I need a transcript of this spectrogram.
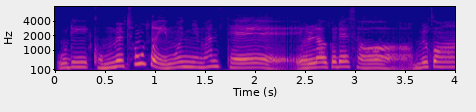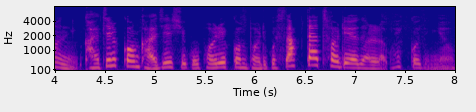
우리 건물 청소 이모님 한테 연락을 해서 물건 가질 건 가지시고 버릴 건 버리고 싹 다 처리해 달라고 했거든요.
